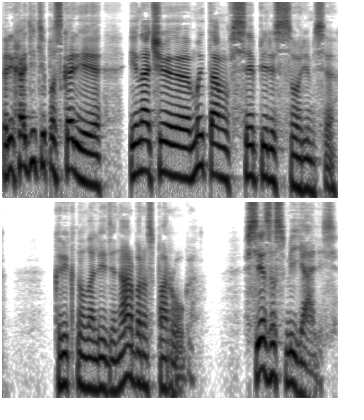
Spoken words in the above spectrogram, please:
Приходите поскорее, иначе мы там все перессоримся», — крикнула леди Нарбора с порога. Все засмеялись.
